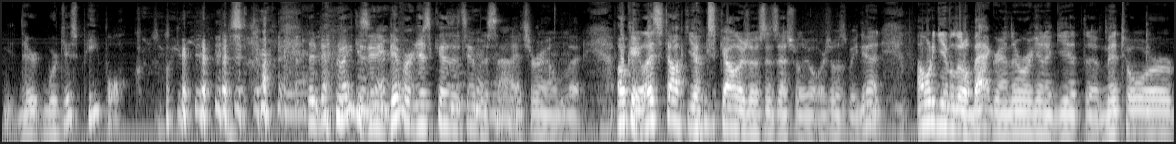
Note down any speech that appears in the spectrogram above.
they're, we're just people. that doesn't make us any different just because it's in the science realm. But okay, let's talk young scholars though, since that's really what we're supposed to be doing. I want to give a little background. Then we're going to get the mentor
